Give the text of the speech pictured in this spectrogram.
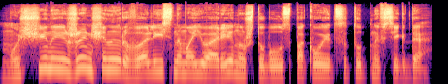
Мужчины и женщины рвались на мою арену, чтобы успокоиться тут навсегда.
